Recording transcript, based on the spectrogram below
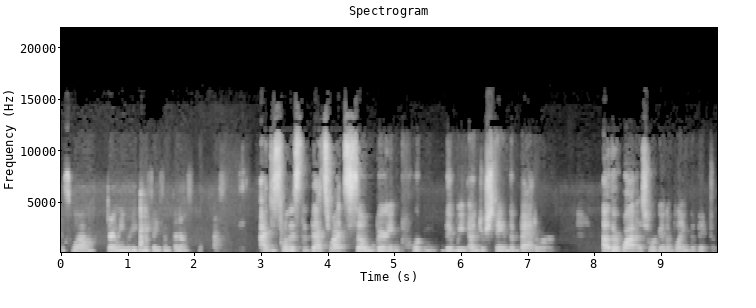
as well. Darlene, were you going to say something else? I just want to, that's why it's so very important that we understand the batterer. Otherwise, we're going to blame the victim.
